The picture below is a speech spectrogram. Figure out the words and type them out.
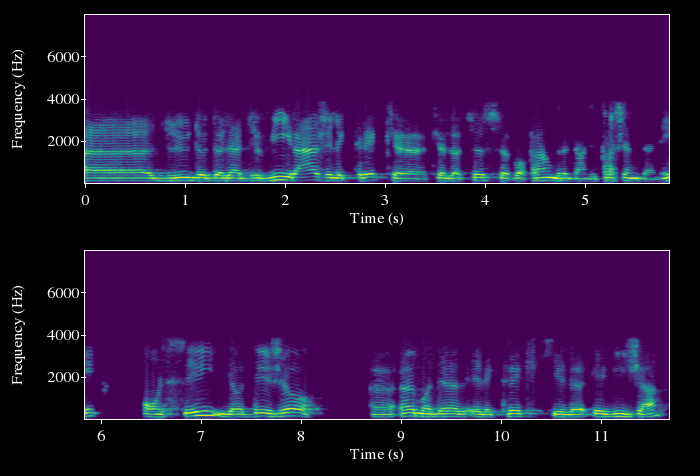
euh, du, de, de la, du virage électrique euh, que Lotus va prendre dans les prochaines années. On le sait, il y a déjà euh, un modèle électrique qui est le Evija,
